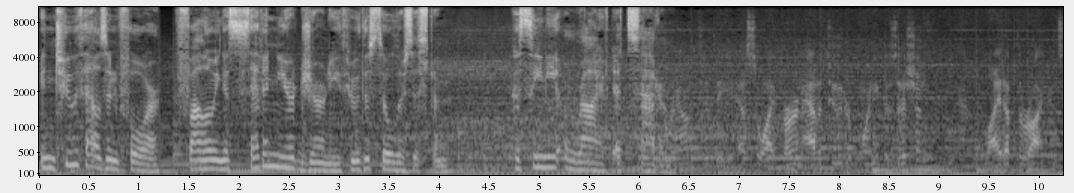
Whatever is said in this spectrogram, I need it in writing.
In 2004, following a seven year journey through the solar system, Cassini arrived at Saturn. To the SOI burn attitude or pointing position and light up the rockets.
